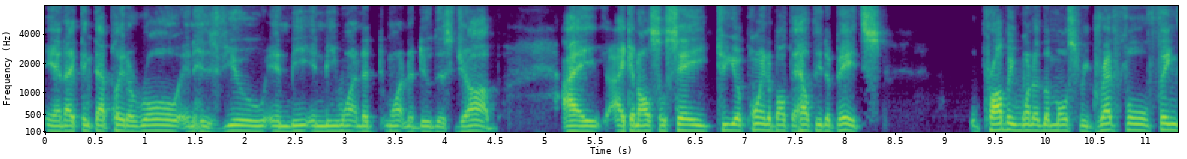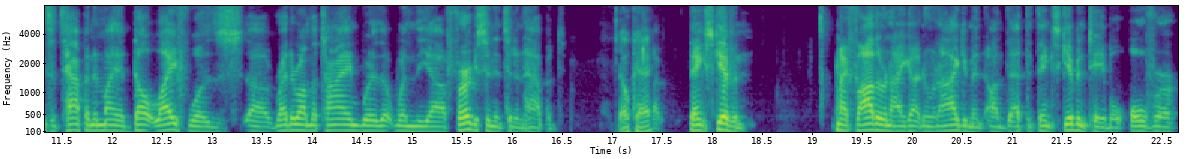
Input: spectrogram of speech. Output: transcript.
and I think that played a role in his view in me in me wanting to wanting to do this job. I I can also say to your point about the healthy debates, probably one of the most regretful things that's happened in my adult life was uh, right around the time where the, when the uh, Ferguson incident happened. Okay, uh, Thanksgiving. My father and I got into an argument on at the Thanksgiving table over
